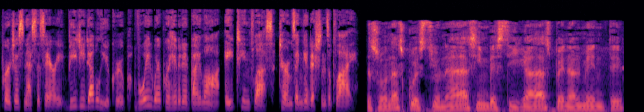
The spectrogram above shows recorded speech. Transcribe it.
Purchase necessary. VGW Group. Void where prohibited by law. 18 plus. Terms and conditions apply. Personas cuestionadas, investigadas penalmente,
